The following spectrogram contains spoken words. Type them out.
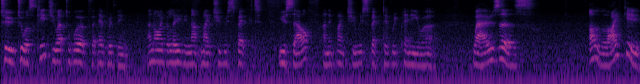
to, to us kids. You had to work for everything. And I believe in that makes you respect yourself and it makes you respect every penny you earn. Wowzers. I like it.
